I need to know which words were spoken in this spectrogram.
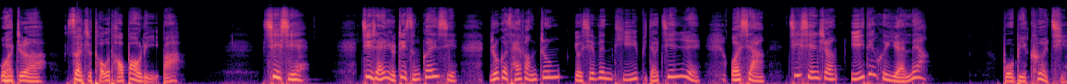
我这算是投桃报李吧。谢谢。既然有这层关系，如果采访中有些问题比较尖锐，我想姬先生一定会原谅。不必客气。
